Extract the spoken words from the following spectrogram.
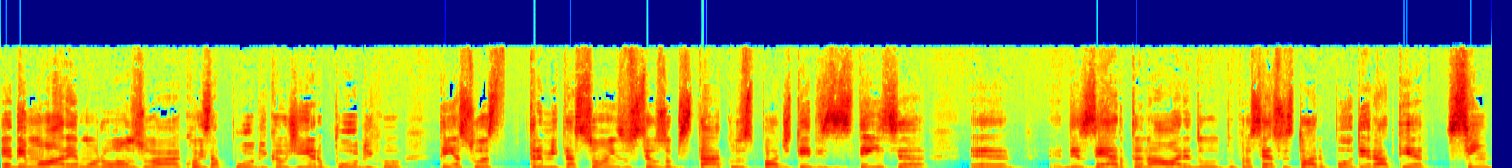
É demora, é moroso, a coisa pública, o dinheiro público tem as suas tramitações, os seus obstáculos, pode ter desistência, é, é, deserta na hora do, do processo histórico? Poderá ter, sim.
